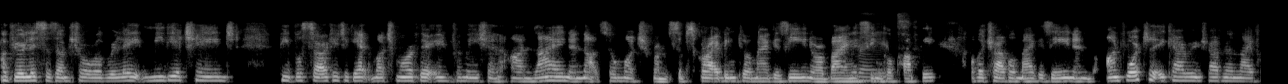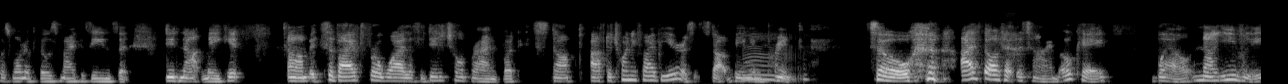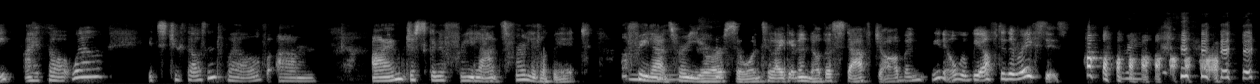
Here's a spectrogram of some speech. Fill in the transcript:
of your listeners, I'm sure will relate. Media changed. People started to get much more of their information online and not so much from subscribing to a magazine or buying a right. single copy of a travel magazine. And unfortunately, Caribbean Travel and Life was one of those magazines that did not make it. Um, it survived for a while as a digital brand, but it stopped after 25 years. It stopped being mm. in print. So I thought at the time, okay, well, naively, I thought, well, it's 2012. Um, I'm just going to freelance for a little bit. I'll freelance mm-hmm. for a year or so until I get another staff job, and you know we'll be off to the races. that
